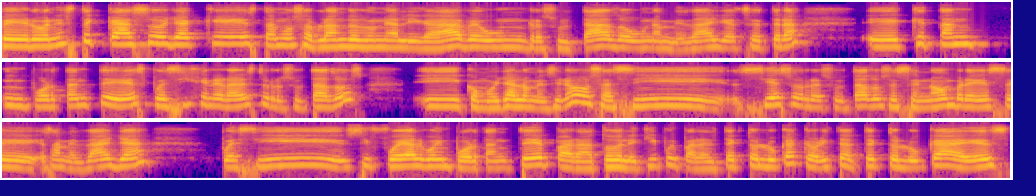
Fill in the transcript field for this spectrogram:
pero en este caso, ya que estamos hablando de una liga AVE, un resultado, una medalla, etcétera, eh, ¿qué tan importante es, pues sí, generar estos resultados? Y como ya lo mencionó, o sea, sí, sí esos resultados, ese nombre, ese, esa medalla, pues sí, sí fue algo importante para todo el equipo y para el Tecto Luca, que ahorita el Tecto Luca es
